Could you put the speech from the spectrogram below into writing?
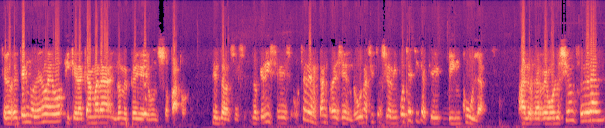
que los detengo de nuevo y que la Cámara no me pegue un sopapo. Entonces, lo que dice es, ustedes me están trayendo una situación hipotética que vincula a los de Revolución Federal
